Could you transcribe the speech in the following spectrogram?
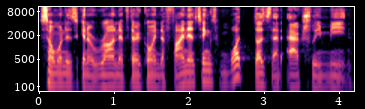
someone is going to run if they're going to financings? What does that actually mean?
